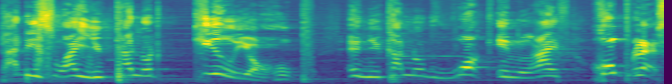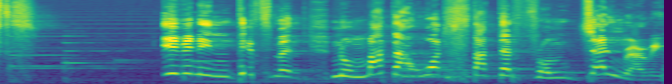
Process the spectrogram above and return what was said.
That is why you cannot kill your hope and you cannot walk in life hopeless. Even in this month, no matter what started from January,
